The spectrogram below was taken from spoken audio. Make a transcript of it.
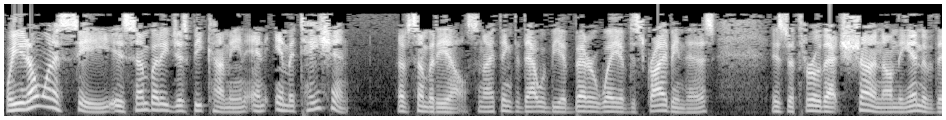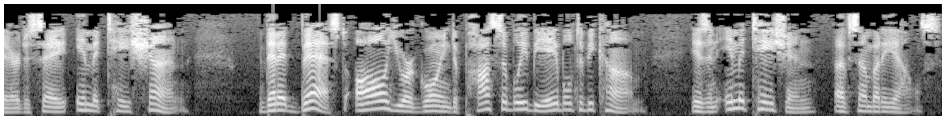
what you don't want to see is somebody just becoming an imitation of somebody else. And I think that that would be a better way of describing this, is to throw that shun on the end of there to say imitation that at best all you are going to possibly be able to become is an imitation of somebody else.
